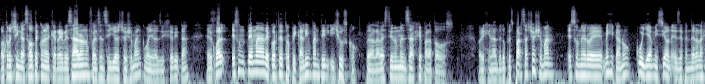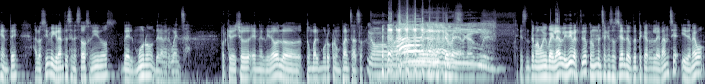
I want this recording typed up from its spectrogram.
Otro chingazote con el que regresaron fue el sencillo Shoshaman, como ya les dije ahorita, el cual es un tema de corte tropical infantil y chusco, pero a la vez tiene un mensaje para todos. Original de Lupe Esparza, Shoshaman es un héroe mexicano cuya misión es defender a la gente, a los inmigrantes en Estados Unidos, del muro de la vergüenza. Porque de hecho en el video lo tumba el muro con un panzazo. No. Qué vergas, güey. Es un tema muy bailable y divertido con un mensaje social de auténtica relevancia y de nuevo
